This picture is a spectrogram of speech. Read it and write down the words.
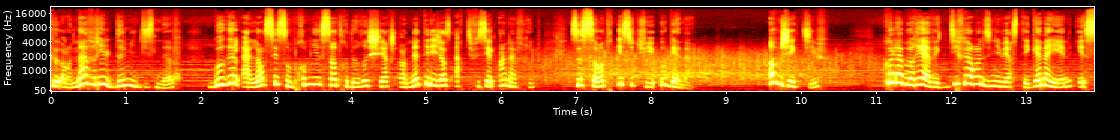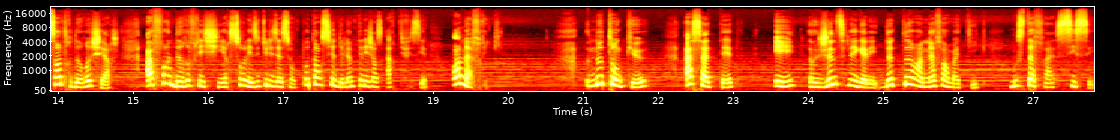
qu'en avril 2019, Google a lancé son premier centre de recherche en intelligence artificielle en Afrique. Ce centre est situé au Ghana. Objectif collaborer avec différentes universités ghanéennes et centres de recherche afin de réfléchir sur les utilisations potentielles de l'intelligence artificielle en Afrique. Notons que, à sa tête, est un jeune Sénégalais docteur en informatique, Mustapha Sissé.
